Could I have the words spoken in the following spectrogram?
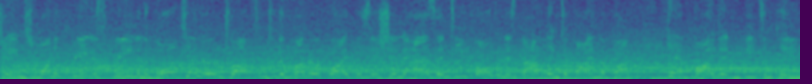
James. You want to create a screen, and the goaltender drops into the butterfly position as a default and is battling to find the puck. Can't find it and beats him clean.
